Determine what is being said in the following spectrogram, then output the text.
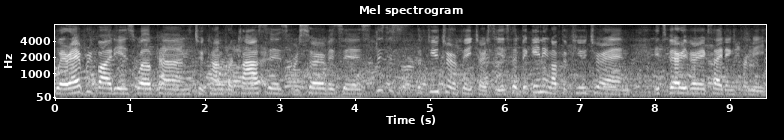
where everybody is welcome to come for classes, for services. This is the future of HRC. It's the beginning of the future, and it's very, very exciting for me.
